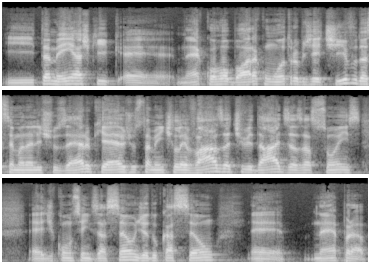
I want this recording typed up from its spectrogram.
E também acho que é, né, corrobora com outro objetivo da Semana Lixo Zero, que é justamente levar as atividades, as ações é, de conscientização, de educação é, né, para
